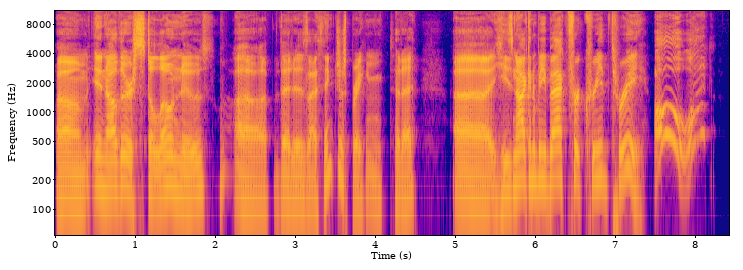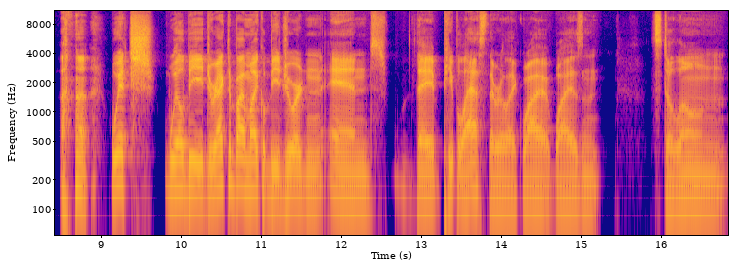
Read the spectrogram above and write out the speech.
Um, in other Stallone news, uh, that is, I think, just breaking today, uh, he's not going to be back for Creed 3, Oh, what? which will be directed by Michael B. Jordan. And they people asked, they were like, why, why isn't Stallone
